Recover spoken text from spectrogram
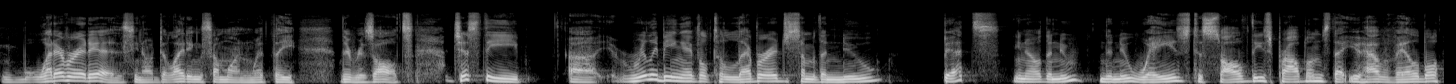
whatever it is, you know, delighting someone with the the results. Just the uh, really being able to leverage some of the new bits, you know, the new the new ways to solve these problems that you have available.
